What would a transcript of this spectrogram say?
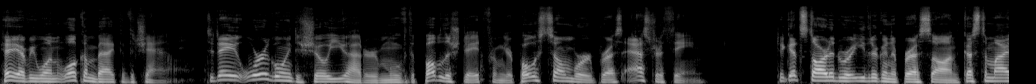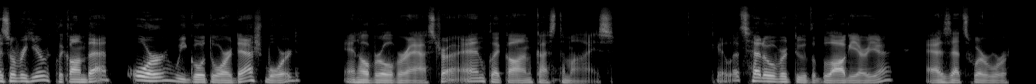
Hey everyone, welcome back to the channel. Today we're going to show you how to remove the publish date from your posts on WordPress Astra theme. To get started, we're either going to press on Customize over here, click on that, or we go to our dashboard and hover over Astra and click on Customize. Okay, let's head over to the blog area, as that's where we're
